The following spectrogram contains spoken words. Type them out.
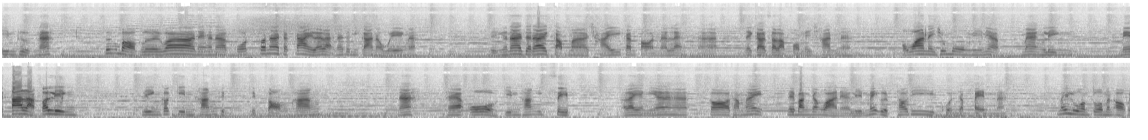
ทีมถึกนะ ซึ่งบอกเลยว่าในอนาคตก็น่าจะใกล้แล้วแหละน่าจะมีการเอาเวงนะถึงก็น่าจะได้กลับมาใช้กันตอนนั้นแหละนะฮะในการสลับฟอร์เมชันนะเพราะว่าในชั่วโมงนี้เนี่ยแม่งลิง เมตาหลักก็ลิง ลิงก็กินครั้ง 10 12 ครั้งนะแทโอ กินครั้งอีก 10 อะไรอย่างเงี้ยนะฮะ ก็ทำให้ในบางจังหวะเนี่ยลินไม่อึดเท่าที่ควรจะเป็นนะ ไม่รวมตัวมันออกไป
